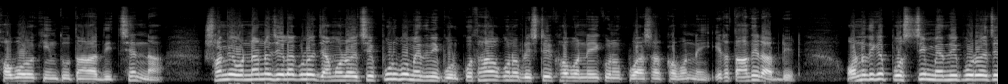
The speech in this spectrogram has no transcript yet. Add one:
খবরও কিন্তু তারা দিচ্ছেন না। সঙ্গে অন্যান্য জেলাগুলো যেমন রয়েছে পূর্ব মেদিনীপুর, কোথাও কোনো বৃষ্টির খবর নেই, কোনো কুয়াশার খবর নেই, এটা তাঁদের আপডেট অন্যদিকে পশ্চিম মেদিনীপুর রয়েছে,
